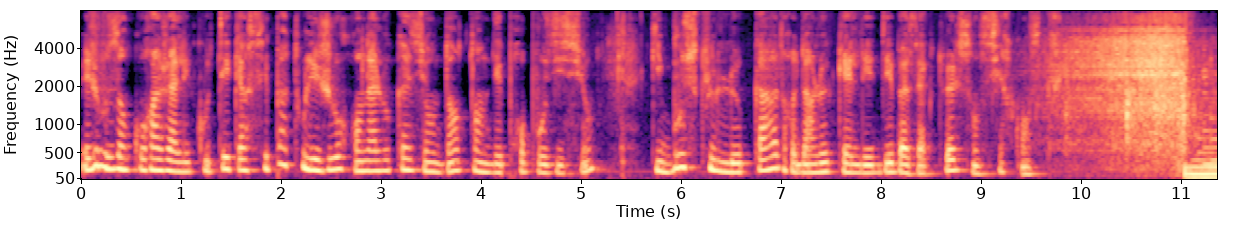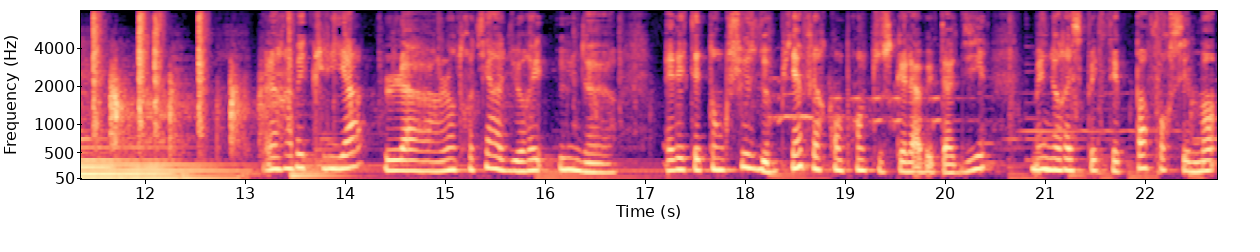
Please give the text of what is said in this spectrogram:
mais je vous encourage à l'écouter car c'est pas tous les jours qu'on a l'occasion d'entendre des propositions qui bouscule le cadre dans lequel les débats actuels sont circonscrits. Alors avec l'IA, l'entretien a duré une heure. Elle était anxieuse de bien faire comprendre tout ce qu'elle avait à dire, mais ne respectait pas forcément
